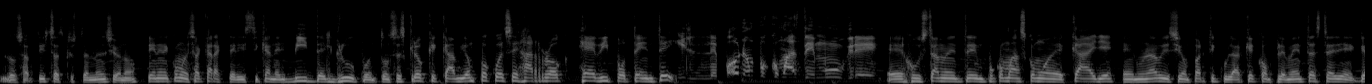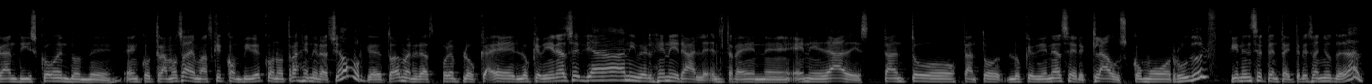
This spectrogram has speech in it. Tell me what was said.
los artistas que usted mencionó, tienen como esa característica en el beat del grupo. Entonces creo que cambia un poco ese hard rock heavy potente y le pone un poco más de mugre, eh, justamente un poco más como de calle, en una visión particular que complementa este gran disco en donde encontramos además que convive con otra generación, porque de todas maneras, por ejemplo, eh, lo que viene a ser ya a nivel general, el en, eh, en edades, tanto, tanto lo que viene a ser Klaus como Rudolf tienen 73 años de edad.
